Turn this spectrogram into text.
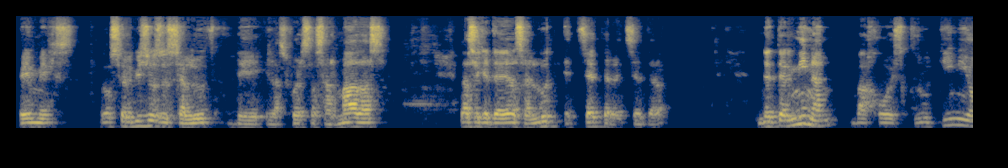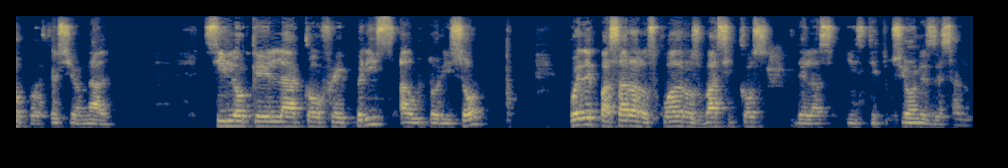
PEMEX, los servicios de salud de las Fuerzas Armadas, la Secretaría de Salud, etcétera, etcétera, determinan bajo escrutinio profesional si lo que la COFEPRIS autorizó puede pasar a los cuadros básicos de las instituciones de salud.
